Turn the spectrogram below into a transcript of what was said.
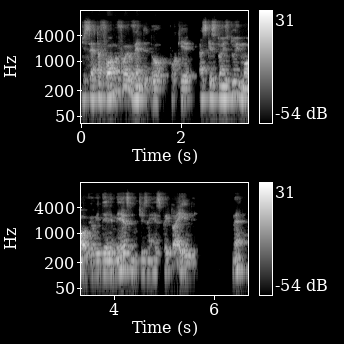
De certa forma, foi o vendedor, porque as questões do imóvel e dele mesmo dizem respeito a ele, né?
